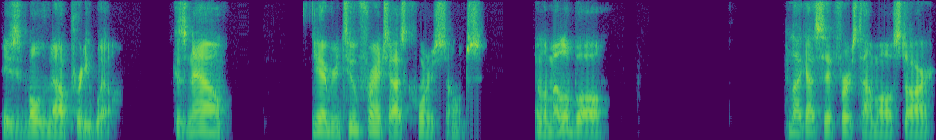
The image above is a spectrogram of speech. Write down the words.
is molding out pretty well because now you have your two franchise cornerstones and LaMelo Ball, like I said, first time All Star,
